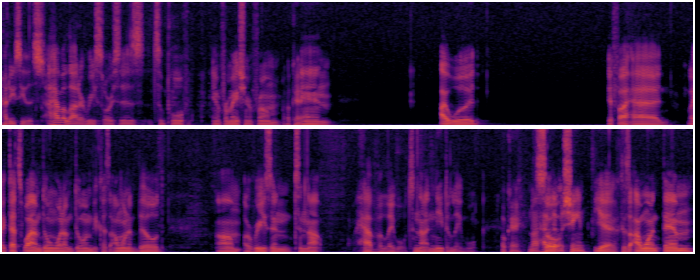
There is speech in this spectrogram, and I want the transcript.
How do you see this? I have a lot of resources to pull information from. Okay. And I would if I had like that's why I'm doing what I'm doing because I want to build um, a reason to not have a label, to not need a label. Okay, not have that So- machine. Yeah, because I want them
